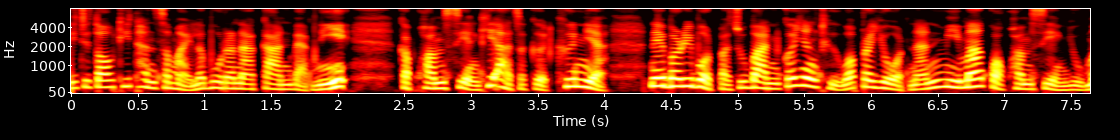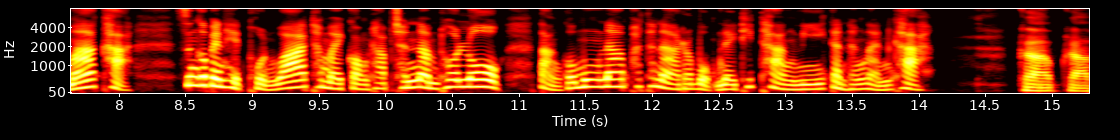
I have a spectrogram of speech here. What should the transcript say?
ดิจิทัลที่ทันสมัยและบูรณาการแบบนี้ กับความเสี่ยงที่อาจจะเกิดขึ้นเนี่ยในบริบทปัจจุบันก็ยังถือว่าประโยชน์นั้นมีมากกว่าความเสี่ยงอยู่มากค่ะ ซึ่งก็เป็นเหตุผลว่าทำไมกองทัพชั้นนำทั่วโลก ต่างก็มุ่งหน้าพัฒนาระบบในทิศทางนี้กันทั้งนั้นค่ะครับครับ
